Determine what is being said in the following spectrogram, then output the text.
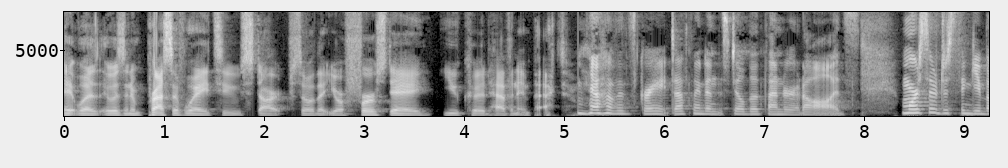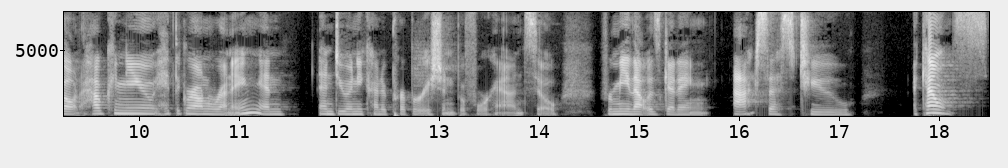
it was it was an impressive way to start so that your first day you could have an impact. No, that's great. Definitely didn't steal the thunder at all. It's more so just thinking about how can you hit the ground running and and do any kind of preparation beforehand. So for me that was getting access to accounts,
